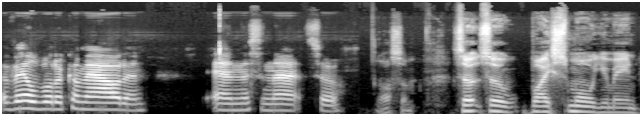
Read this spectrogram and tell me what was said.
available to come out and and this and that. So awesome. So, so by small you mean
